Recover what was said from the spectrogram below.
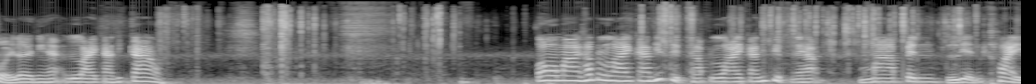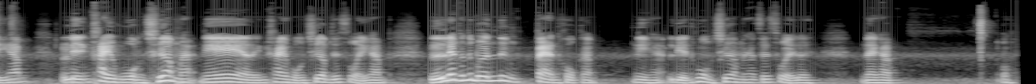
สวยๆ เลยนี่ฮะ รายการที่เก้าต่อมาครับรายการที่สิบครับ รายการที่สิบนะครับ มาเป็นเหรียญไข่ครับ เหรียญไข่ห่วงเชื่อมฮะ นี่ เหรียญไข่ห่วงเชื่อมสวยๆครับ เลขคนเบอร์หนึ่งแปดหกครับ นี่ฮะเหรียญห่วงเชื่อมนะครับสวยๆเลยนะครับโอ้โห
